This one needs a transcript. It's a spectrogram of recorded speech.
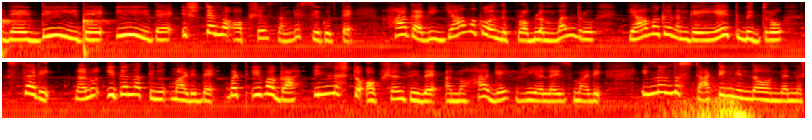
ಇದೆ, ಡಿ ಇದೆ, ಇ ಇದೆ, ಇಷ್ಟೆಲ್ಲ ಆಪ್ಷನ್ಸ್ ನಮಗೆ ಸಿಗುತ್ತೆ. ಹಾಗಾಗಿ ಯಾವಾಗ ಒಂದು ಪ್ರಾಬ್ಲಮ್ ಬಂದರೂ, ಯಾವಾಗ ನಮಗೆ ಏಟ್ ಬಿದ್ದರೂ ಸರಿ, ನಾನು ಇದನ್ನು ಥಿಂಕ್ ಮಾಡಿದ್ದೆ. ಬಟ್ ಇವಾಗ ಇನ್ನಷ್ಟು ಆಪ್ಷನ್ಸ್ ಇದೆ ಅನ್ನೋ ಹಾಗೆ ರಿಯಲೈಸ್ ಮಾಡಿ. ಇನ್ನೊಂದು ಸ್ಟಾರ್ಟಿಂಗಿಂದ ಒಂದನ್ನು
